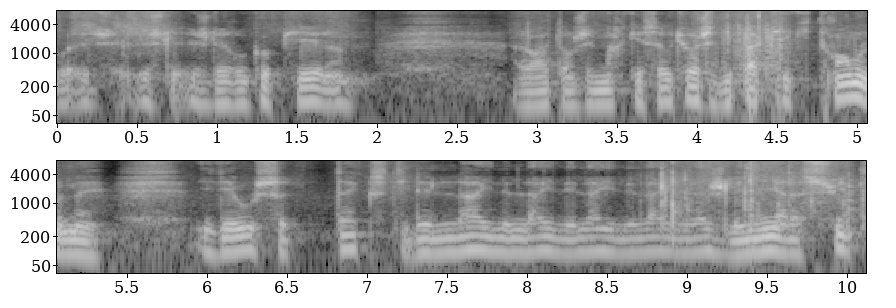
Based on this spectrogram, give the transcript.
euh, je, l'ai recopié là. Alors attends, j'ai marqué ça. Tu vois, j'ai des papiers qui tremblent, mais il est où ce texte? Il est là, il est là, il est là, il est là, il est là. Je l'ai mis à la suite.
